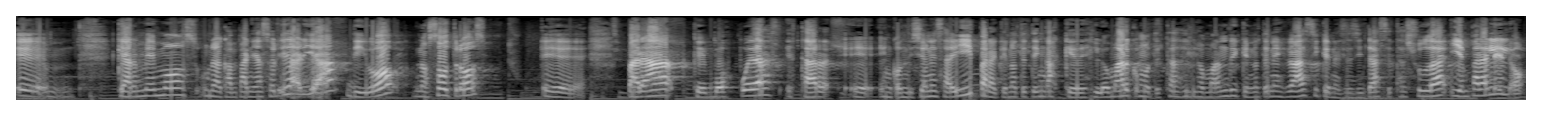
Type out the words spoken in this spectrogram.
eh, que armemos una campaña solidaria, digo, nosotros, eh, para que vos puedas estar eh, en condiciones ahí, para que no te tengas que deslomar como te estás deslomando y que no tenés gas y que necesitas esta ayuda. Y en paralelo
